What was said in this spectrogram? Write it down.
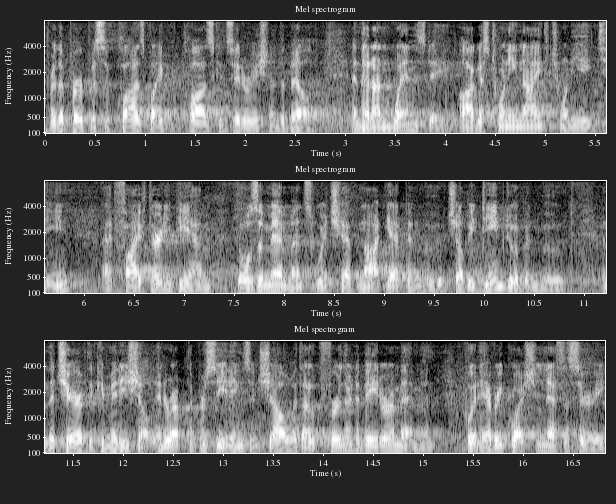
for the purpose of clause-by-clause consideration of the bill. And that on Wednesday, August 29, 2018, at 5.30 p.m., those amendments which have not yet been moved shall be deemed to have been moved, and the chair of the committee shall interrupt the proceedings and shall, without further debate or amendment, put every question necessary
